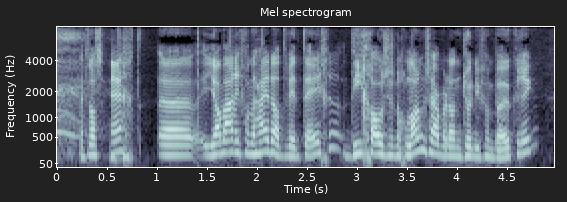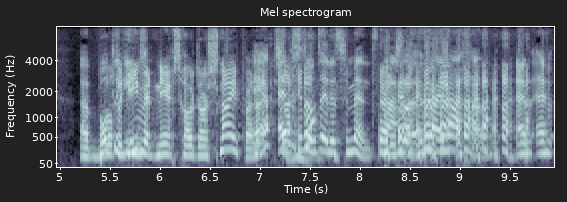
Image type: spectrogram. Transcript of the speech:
het was echt... eh Jan-Arie van der Heijden had win tegen. Die gozer is nog langzamer dan Johnny van Beukering. Eh Botteguin werd neergeschoten door een sniper, hè? Ja, en je stond dat? in het cement. Dus kan je nagaan. En, en,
